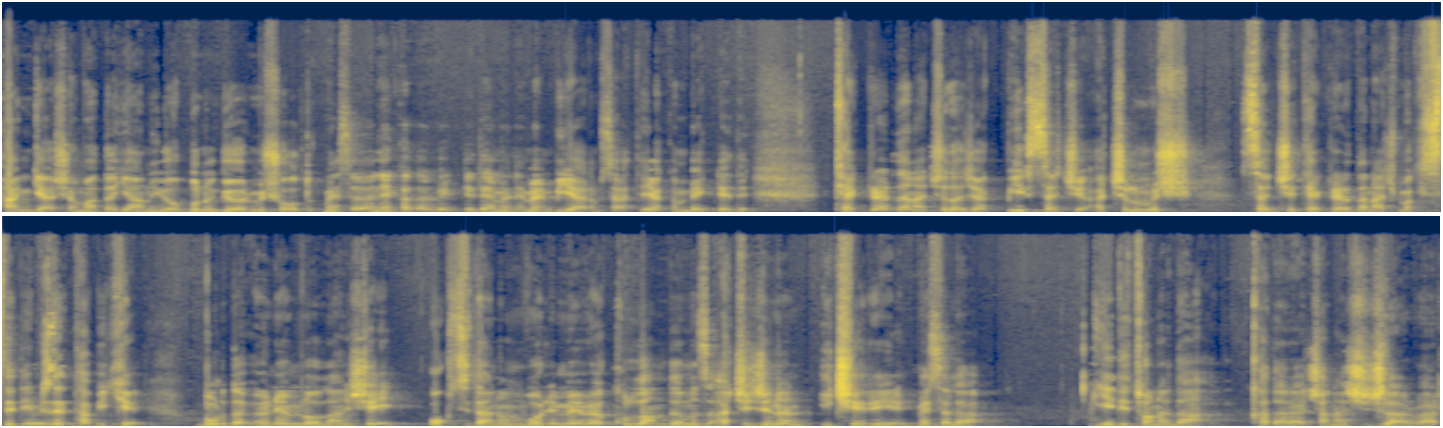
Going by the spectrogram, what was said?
hangi aşamada yanıyor bunu görmüş olduk. Mesela ne kadar bekledi? Hemen hemen bir yarım saate yakın bekledi. Tekrardan açılacak bir saçı, açılmış saçı tekrardan açmak istediğimizde tabii ki burada önemli olan şey oksidanın volümü ve kullandığımız açıcının içeriği. Mesela 7 tona da kadar açan açıcılar var.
